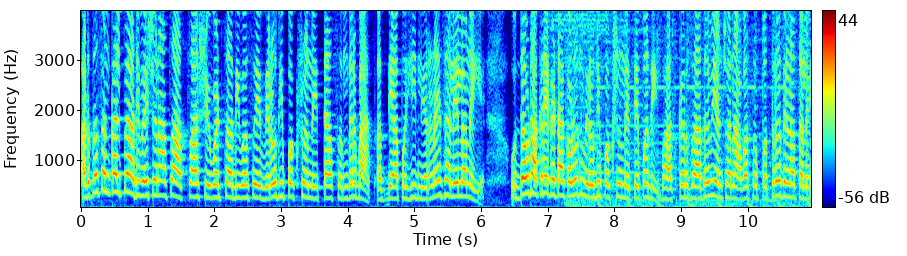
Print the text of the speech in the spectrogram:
अर्थसंकल्पीय अधिवेशनाचा आजचा शेवटचा दिवस आहे. विरोधी पक्ष नेत्यासंदर्भात अद्यापही निर्णय झालेला नाहीये. उद्धव ठाकरे गटाकडून विरोधी पक्ष नेतेपदी भास्कर जाधव यांच्या नावाचं पत्र देण्यात आलंय.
